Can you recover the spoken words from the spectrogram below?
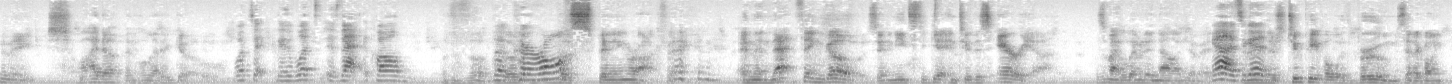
And they slide up and let it go. What's it? What's is that called? The, The curl? the spinning rock thing. and then that thing goes and it needs to get into this area. This is my limited knowledge of it. Yeah, it's And good. There's two people with brooms that are going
